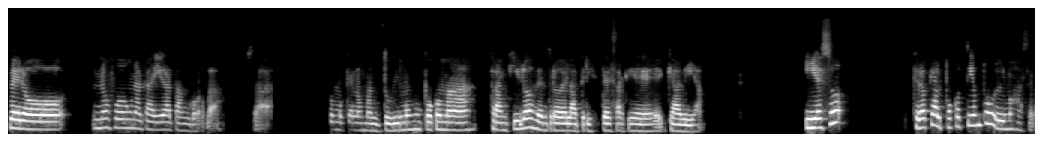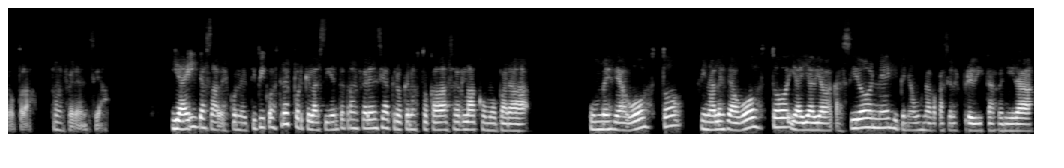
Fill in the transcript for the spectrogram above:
pero no fue una caída tan gorda. O sea, como que nos mantuvimos un poco más tranquilos dentro de la tristeza que, había. Y eso, creo que al poco tiempo volvimos a hacer otra transferencia. Y ahí, ya sabes, con el típico estrés, porque la siguiente transferencia creo que nos tocaba hacerla como para un mes de agosto, finales de agosto, y ahí había vacaciones y teníamos unas vacaciones previstas venir a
